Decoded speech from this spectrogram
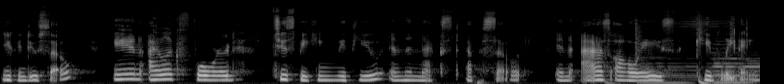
you can do so. And I look forward to speaking with you in the next episode. And as always, keep leading.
